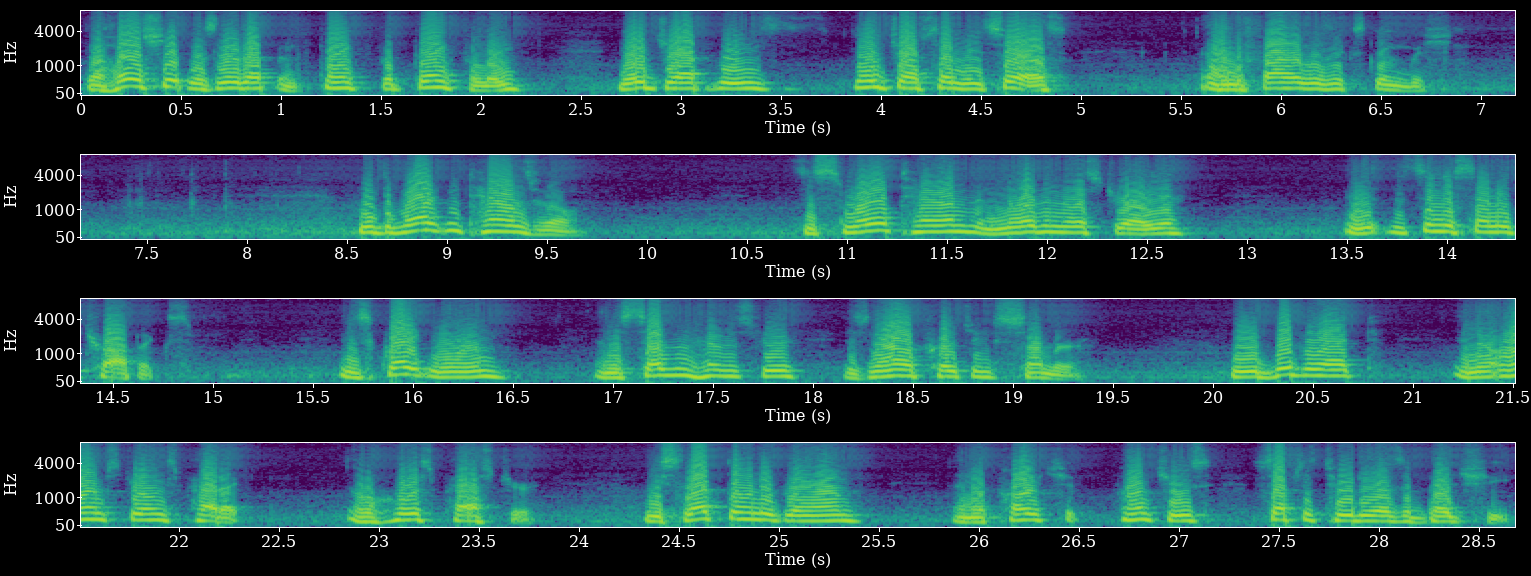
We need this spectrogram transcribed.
The whole ship was lit up and thank, but thankfully no Japanese, no Jap suddenly saw us and the fire was extinguished. We debarked in Townsville. It's a small town in northern Australia. It's in the semi-tropics. It is quite warm, and the southern hemisphere is now approaching summer. We bivouacked in the Armstrong's paddock, a horse pasture. We slept on the ground, and our ponch- ponchos substituted as a bed sheet.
